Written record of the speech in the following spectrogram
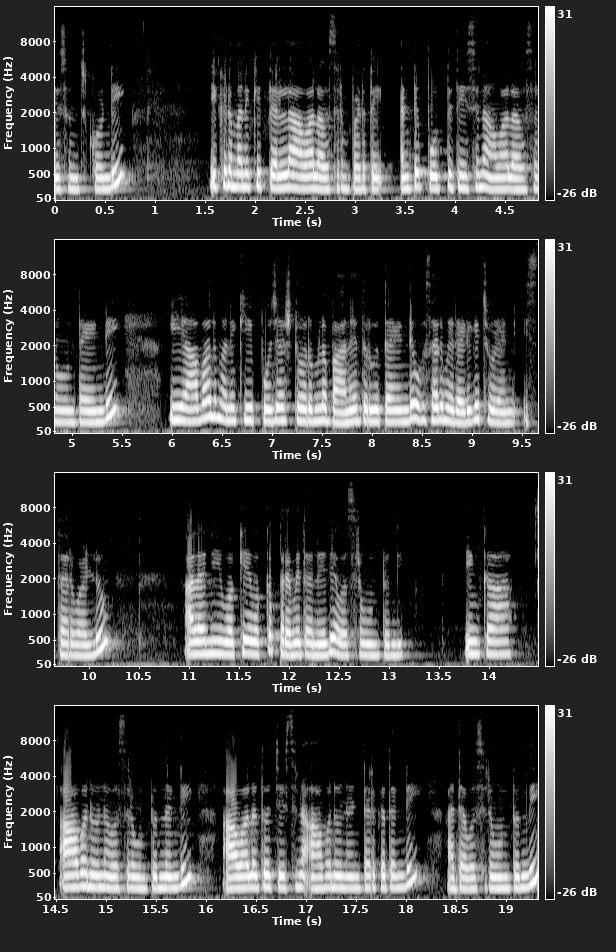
చేసి ఉంచుకోండి. ఇక్కడ మనకి తెల్ల ఆవాలు అవసరం పడతాయి. అంటే పొట్టు తీసిన ఆవాలు అవసరం ఉంటాయండి. ఈ ఆవాలు మనకి పూజా స్టోర్ రూమ్లో బాగానే దొరుకుతాయండి. ఒకసారి మీరు అడిగి చూడండి. ఇస్తారు వాళ్ళు. అలానే ఒకే ఒక్క ప్రమిద అనేది అవసరం ఉంటుంది. ఇంకా ఆవ నూనె అవసరం ఉంటుందండి. ఆవాలతో చేసిన ఆవ నూనె అంటారు కదండి. అది అవసరం ఉంటుంది.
